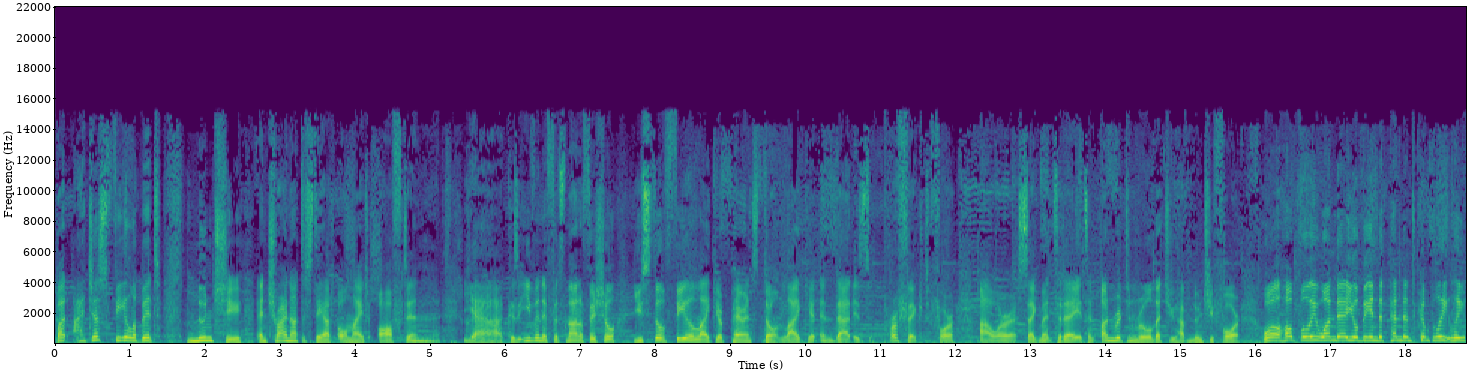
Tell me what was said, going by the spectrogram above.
But I just feel a bit nunchi and try not to stay out all night often. Yeah, because even if it's not official, you still feel like your parents don't like it, and that is perfect for our segment today. It's an unwritten rule that you have nunchi for. Well, hopefully one day you'll be independent completely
